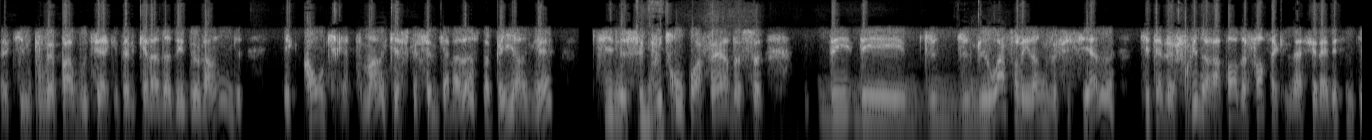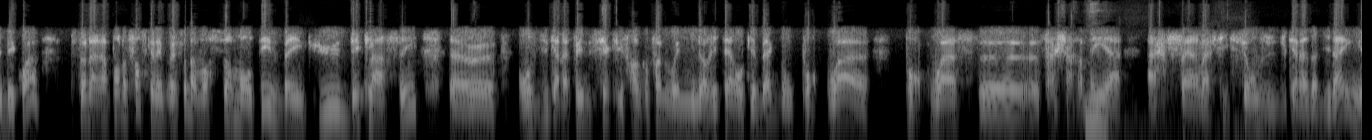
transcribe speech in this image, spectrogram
euh, qui ne pouvait pas aboutir, qui était le Canada des deux langues. Et concrètement, qu'est-ce que c'est le Canada? C'est un pays anglais qui ne sait plus trop quoi faire de ce des, des d'une loi sur les langues officielles qui était le fruit d'un rapport de force avec le nationalisme québécois. C'est un rapport de force qui a l'impression d'avoir surmonté, vaincu, déclassé. Euh, on se dit qu'à la fin du siècle, les francophones vont être minoritaires au Québec, donc pourquoi pourquoi s'acharner à, à, faire la fiction du, Canada bilingue?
